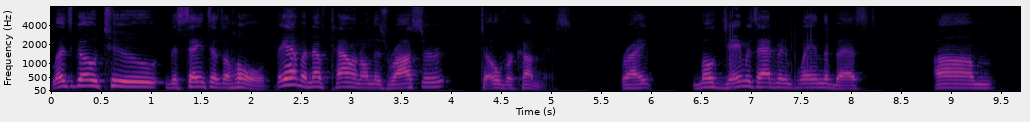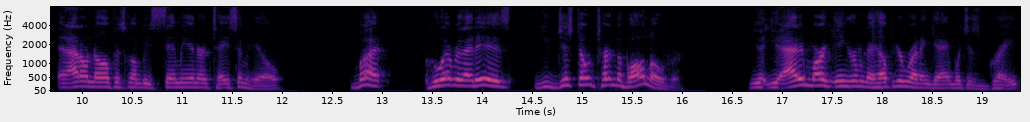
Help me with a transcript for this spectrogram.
let's go to the Saints as a whole. They have enough talent on this roster to overcome this, right? Both Jameis had been playing the best. Um, and I don't know if it's going to be Siemian or Taysom Hill, but whoever that is, you just don't turn the ball over. You, you added Mark Ingram to help your running game, which is great.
